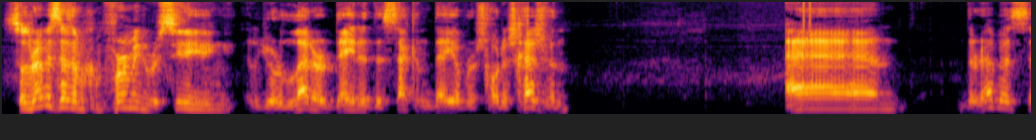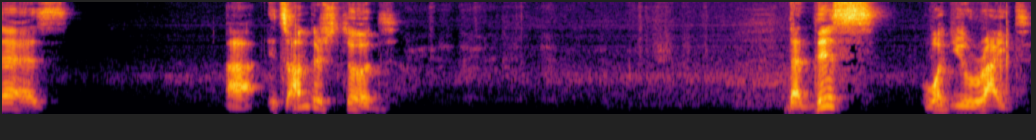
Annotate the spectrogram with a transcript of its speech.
So the Rebbe says, I'm confirming receiving your letter dated the second day of Rosh Chodesh Cheshvan. And the Rebbe says, uh, it's understood that this, what you write,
